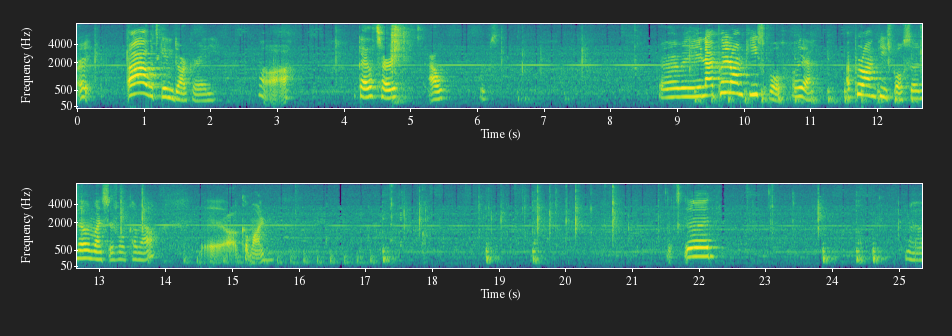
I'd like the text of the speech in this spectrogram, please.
Alright. Oh, it's getting dark already. Ah. Okay, let's hurry. Ow. Oops. And I put it on peaceful. Oh yeah. I put on peaceful so no monsters will come out. Oh, come on. That's good. Uh,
